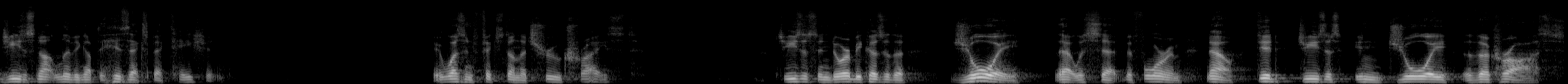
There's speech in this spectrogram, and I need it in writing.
Jesus not living up to his expectation. It wasn't fixed on the true Christ. Jesus endured because of the joy that was set before him. Now, did Jesus enjoy the cross?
